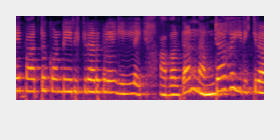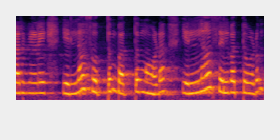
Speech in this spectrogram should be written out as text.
உன்னை பார்த்து கொண்டு இருக்கிறார்கள் இல்லை அவள்தான் நன்றாக இருக்கிறார்களே. எல்லா சொத்தும் பத்துமோட எல்லா செல்வத்தோடும்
